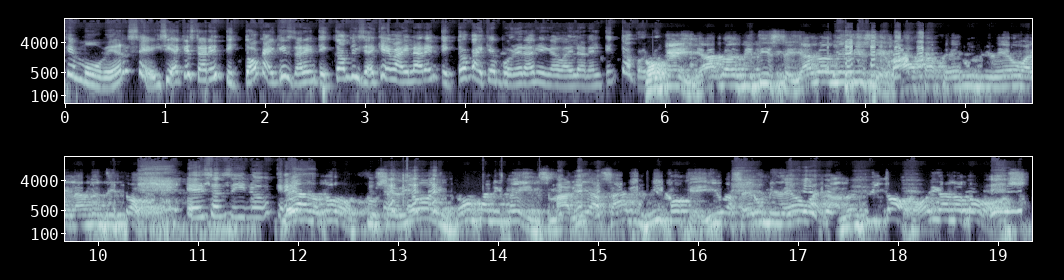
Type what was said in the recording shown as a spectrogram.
que moverse. Y si hay que estar en TikTok, hay que estar en TikTok. Y si hay que bailar en TikTok, hay que poner a alguien a bailar en TikTok. Ok, ya lo admitiste, ya lo admitiste. Vas a hacer un video bailando en TikTok. Eso sí, ¿no? Véanlo todo. Sucedió en Company Paints. María Sagi dijo que iba a hacer un video bailando en TikTok. Óiganlo todos.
